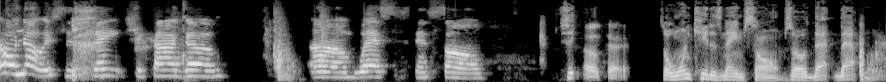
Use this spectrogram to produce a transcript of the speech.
Oh no, it's the Saint Chicago, um, West and Psalm. Okay. So one kid is named Psalm. So that that one,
